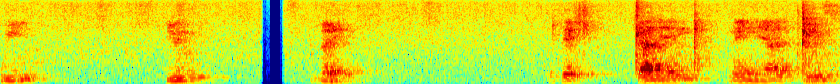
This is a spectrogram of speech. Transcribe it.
We, you, they. Okay. Gəlin, neyniyək biz?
